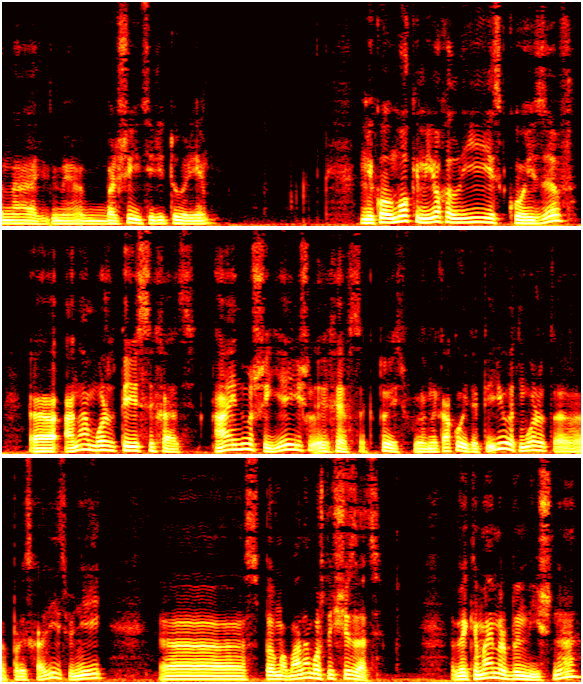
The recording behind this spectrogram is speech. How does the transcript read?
на э, большие территории. Микол Моким Йохал из Койзев, э, она может пересыхать. Айнуши ей хефсек. То есть на какой-то период может э, происходить в ней, э, она может исчезать. Векемаймер бы Мишна,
